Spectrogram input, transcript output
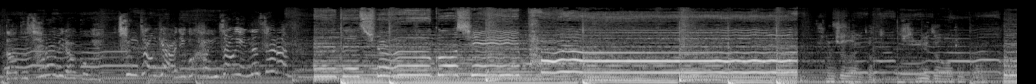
나도 사람이라고. 충정이 아니고 감정이 있는 사람. 그대 주고 싶어요 혼자 다니다 무슨 일 당하려고.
